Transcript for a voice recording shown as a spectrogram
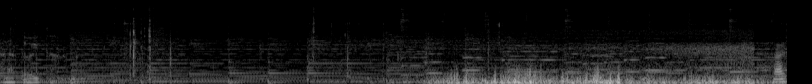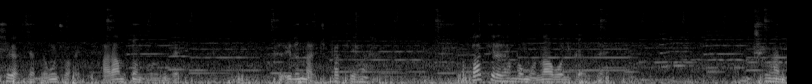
하나 더 있다는 거. 날씨가 진짜 너무 좋아요. 바람 좀 부는데 그 이런 날씨 밖에만 밖에를 한번 못 나와보니까 요새 그냥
